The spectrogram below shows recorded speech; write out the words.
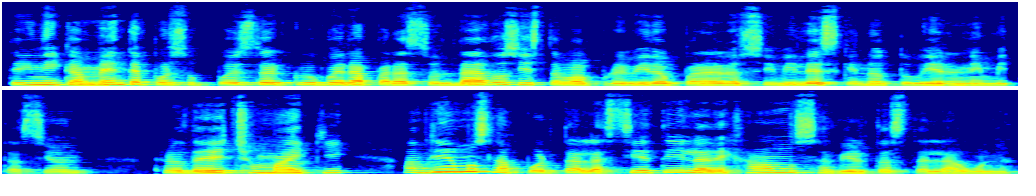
Técnicamente, por supuesto, el club era para soldados y estaba prohibido para los civiles que no tuvieran invitación, pero de hecho, Mikey, abríamos la puerta a las siete y la dejábamos abierta hasta la una.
